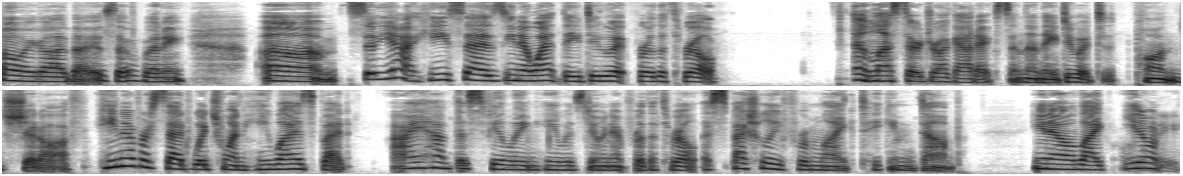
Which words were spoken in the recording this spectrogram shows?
oh my god, that is so funny. Um, so yeah, he says, you know what? They do it for the thrill. Unless they're drug addicts and then they do it to pawn shit off. He never said which one he was, but I have this feeling he was doing it for the thrill, especially from like taking a dump. You know, like you don't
